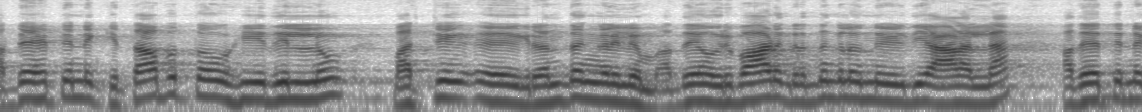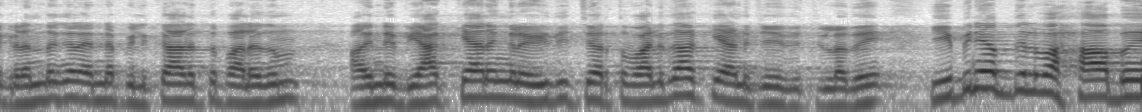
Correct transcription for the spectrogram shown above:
അദ്ദേഹത്തിന്റെ കിതാബ് തൗഹീദിലും മറ്റ് ഗ്രന്ഥങ്ങളിലും അദ്ദേഹം ഒരുപാട് ഗ്രന്ഥങ്ങളൊന്നും എഴുതിയ ആളല്ല. അദ്ദേഹത്തിന്റെ ഗ്രന്ഥങ്ങൾ തന്നെ പിൽക്കാലത്ത് പലതും അതിന്റെ വ്യാഖ്യാനങ്ങൾ എഴുതി ചേർത്ത് വലുതാക്കിയാണ് ചെയ്തിട്ടുള്ളത്. ഇബിൻ അബ്ദുൽ വഹാബ്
